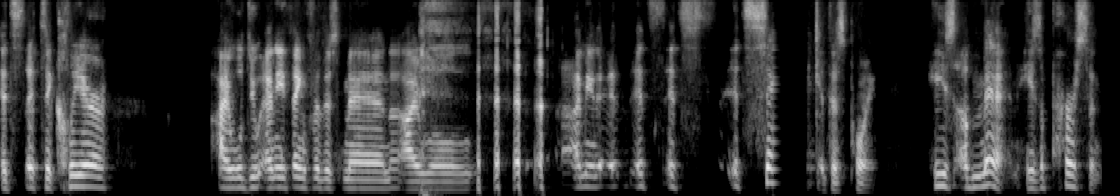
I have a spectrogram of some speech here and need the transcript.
It's it's a clear. I will do anything for this man. I will. I mean, it, it's it's it's sick at this point. He's a man. He's a person.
